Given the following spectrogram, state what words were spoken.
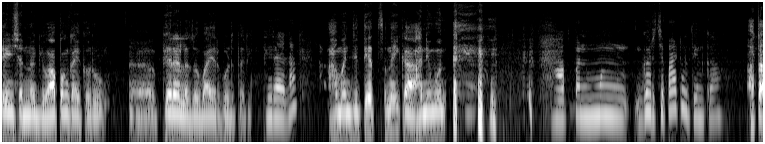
टेन्शन न घेऊ आपण काय करू? अं, फिरायला जाऊ बाहेर कुठेतरी. फिरायला? हा म्हणजे तेच नाही का हनीमून हा पण मग घरचे पाठवतील का? आता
